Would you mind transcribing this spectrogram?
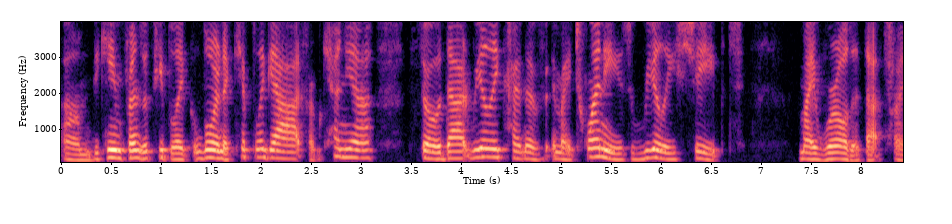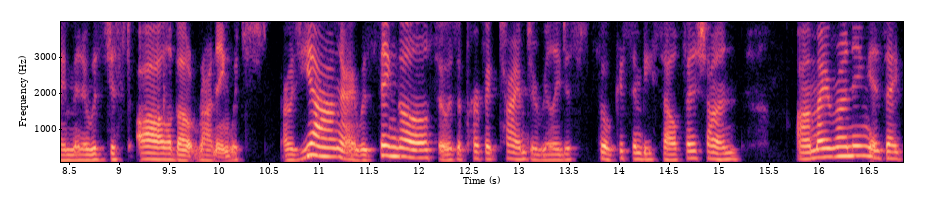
um, became friends with people like Lorna Kiplagat from Kenya. So that really kind of in my 20s really shaped my world at that time. And it was just all about running, which I was young, I was single. So it was a perfect time to really just focus and be selfish on on my running as I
